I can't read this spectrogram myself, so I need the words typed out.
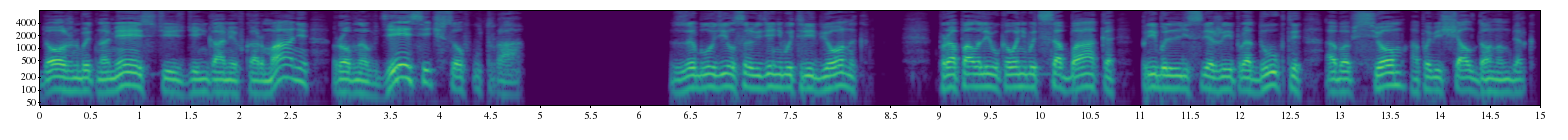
должен быть на месте с деньгами в кармане ровно в десять часов утра. Заблудился ли где-нибудь ребенок? Пропала ли у кого-нибудь собака? Прибыли ли свежие продукты? Обо всем оповещал Донненберг.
